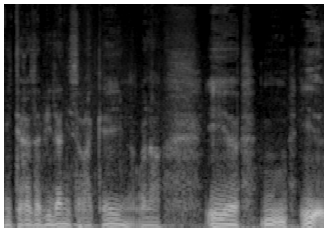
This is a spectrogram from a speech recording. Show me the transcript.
ni Thérèse Avila, ni Sarah Kane, voilà. Et, euh, euh,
